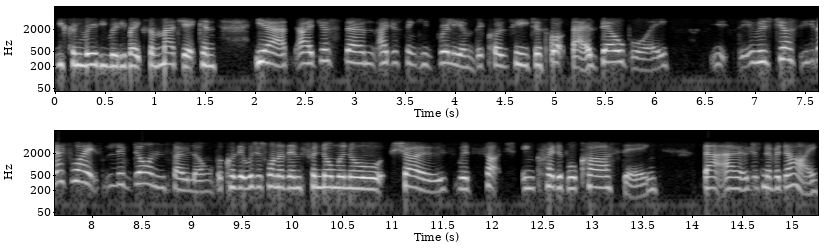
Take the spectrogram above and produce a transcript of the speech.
you can really, really make some magic. And yeah, I just um, I just think he's brilliant because he just got that as Del Boy. It was just that's why it's lived on so long because it was just one of them phenomenal shows with such incredible casting that uh, it would just never die.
